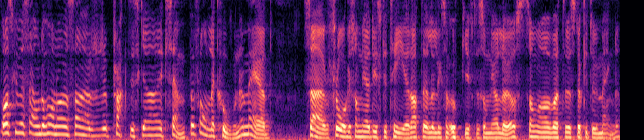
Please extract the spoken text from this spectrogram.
vad skulle jag säga om du har några så här praktiska exempel från lektioner med så här, frågor som ni har diskuterat eller liksom uppgifter som ni har löst som har varit stuckit ur mängden?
